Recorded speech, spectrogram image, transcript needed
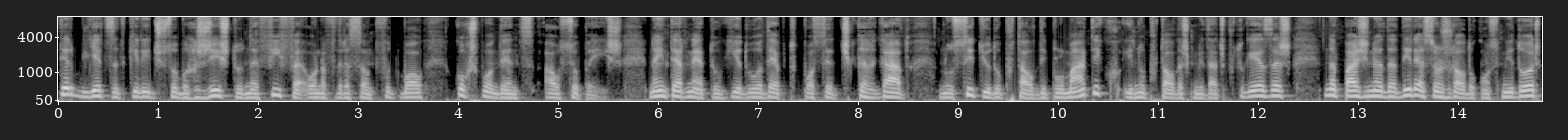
ter bilhetes adquiridos sob registro na FIFA ou na Federação de Futebol correspondente ao seu país. Na internet, o guia do adepto pode ser descarregado no sítio do portal diplomático e no portal das comunidades portuguesas, na página da Direção-Geral do Consumidor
